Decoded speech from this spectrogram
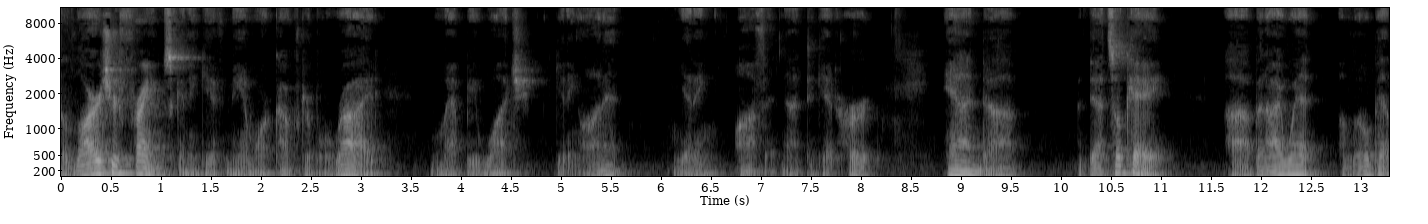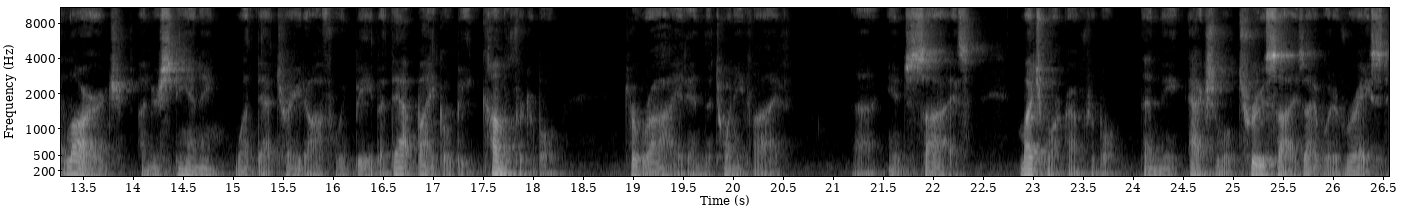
The larger frame is going to give me a more comfortable ride. We'll have to watch getting on it, getting off it, not to get hurt. And uh, but that's okay. Uh, but I went a little bit large, understanding what that trade-off would be. But that bike will be comfortable to ride in the 25 uh, inch size. Much more comfortable than the actual true size I would have raced.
